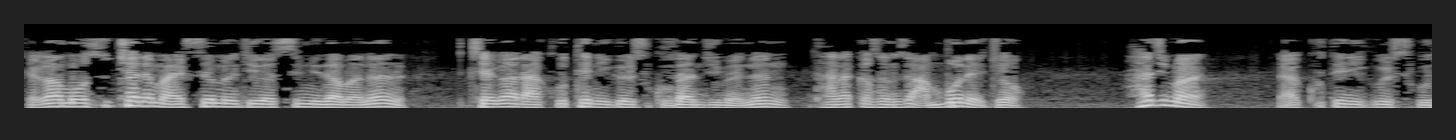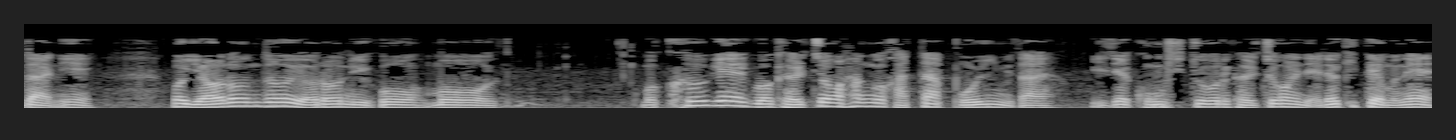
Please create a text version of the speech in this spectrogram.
제가 뭐 수차례 말씀을 드렸습니다만은 제가 라쿠텐 이글스 구단 주면은 다나카 선수 안 보내죠. 하지만 라쿠텐 이글스 구단이 뭐 여론도 여론이고 뭐 뭐 크게 뭐 결정을 한 것 같아 보입니다. 이제 공식적으로 결정을 내렸기 때문에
